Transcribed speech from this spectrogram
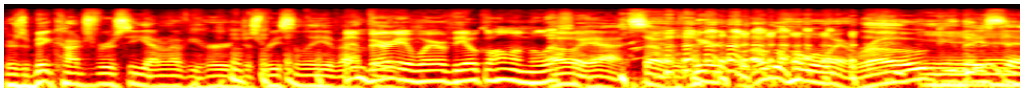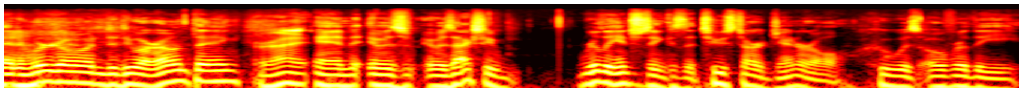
there's a big controversy. I don't know if you heard just recently about. I'm very the, aware of the Oklahoma militia. Oh yeah, so we're Oklahoma went rogue. They Yeah. said we're going to do our own thing, Right. And it was it was actually really interesting because the two star general who was over the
